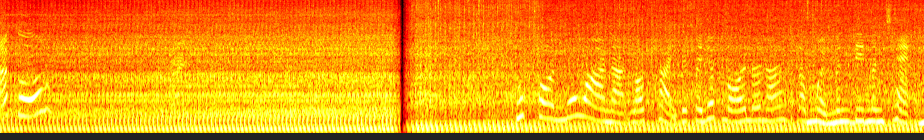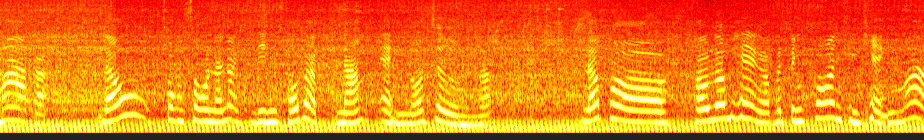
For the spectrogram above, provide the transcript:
อากูทุกคนเมื่อวานอะ เราถ่ายไปไปเรียบร้อยแล้วนะ แต่เหมือนมันดินมันแฉะมากอะแล้วตรงโซนนั้นอะดินเขาแบบน้ำแอ่งเนาะเจิงอะแล้วพอเขาเริ่มแห้งอะมันเป็นก้อนแข็งๆมาก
